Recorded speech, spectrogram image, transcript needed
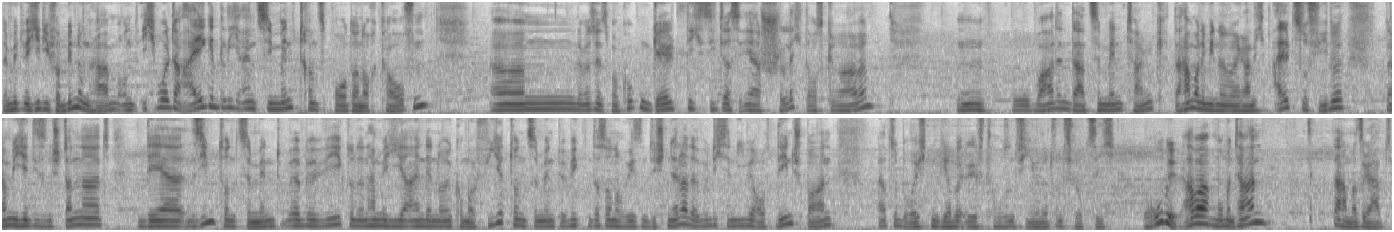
damit wir hier die Verbindung haben. Und ich wollte eigentlich einen Zementtransporter noch kaufen. Ähm, da müssen wir jetzt mal gucken. Geldlich sieht das eher schlecht aus gerade. Hm, wo war denn da? Zementtank. Da haben wir nämlich noch gar nicht allzu viele. Da haben wir hier diesen Standard, der 7 Tonnen Zement äh, bewegt. Und dann haben wir hier einen, der 9,4 Tonnen Zement bewegt. Und das auch noch wesentlich schneller. Da würde ich dann lieber auf den sparen. Dazu bräuchten wir aber 11.440 Rubel. Aber momentan da haben wir sie gehabt.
